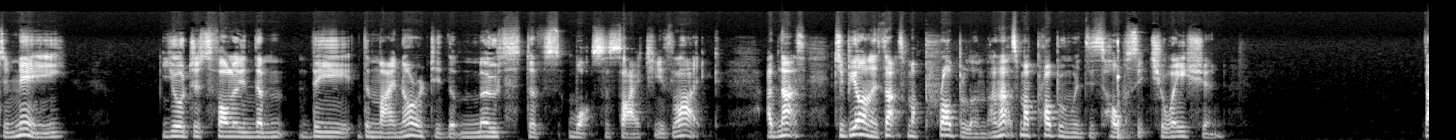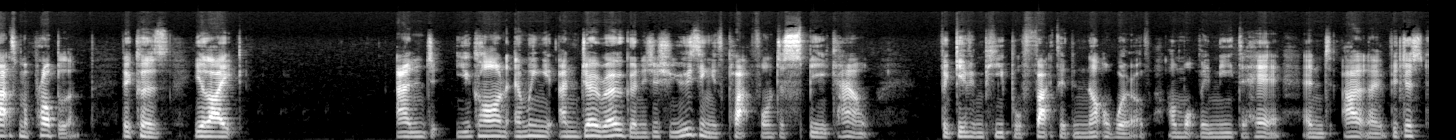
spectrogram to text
To me, you're just following the, the, the minority that most of what society is like. And that's, to be honest, that's my problem. And that's my problem with this whole situation. That's my problem. Because you're like, and you can't and when you, and Joe Rogan is just using his platform to speak out for giving people facts that they're not aware of and what they need to hear and I don't know they just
